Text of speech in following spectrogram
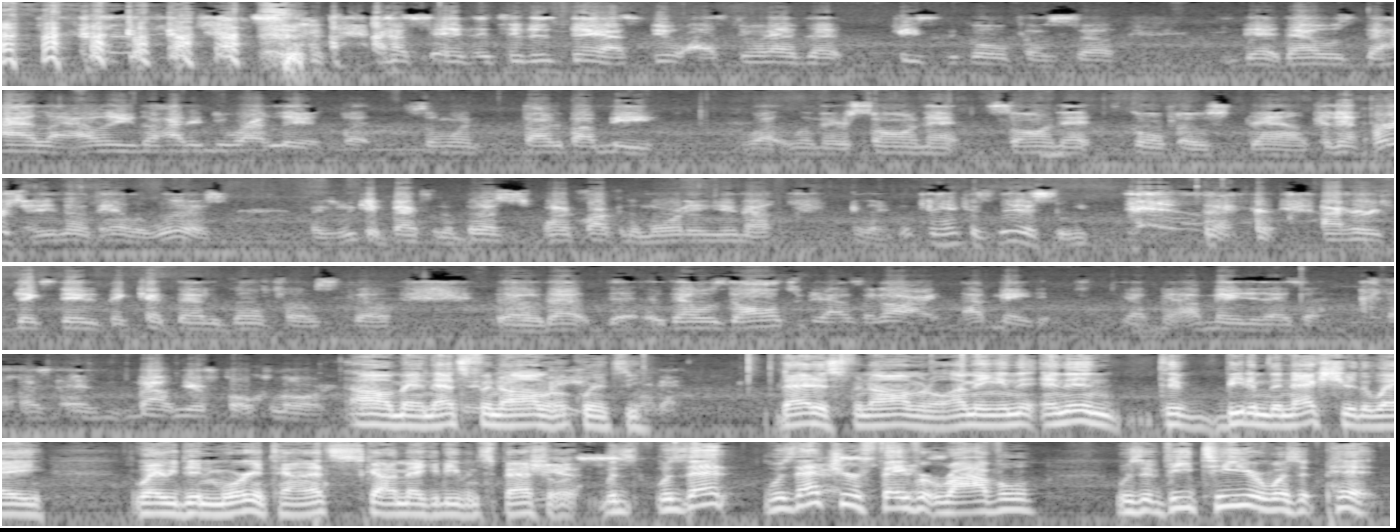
so I said to this day, I still I still have that piece of the goalpost. So that that was the highlight. I don't even know how they knew where I lived, but someone thought about me when they were sawing that sawing that goalpost down. Because at first I didn't know what the hell it was. We get back from the bus, one o'clock in the morning, you know, you're like, what the heck is this? And I heard the next day that they cut down the goalpost. So, so that, that, that was the ultimate. I was like, all right, I've made it. I made it as a as, as mountaineer folklore. Oh man, that's phenomenal, Quincy. That is phenomenal. I mean, and, and then to beat him the next year the way the way we did in Morgantown, that's got to make it even special. Yes. Was was that was that yes, your favorite yes. rival? Was it VT or was it Pitt?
